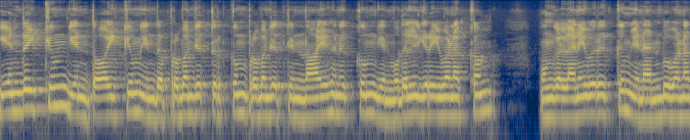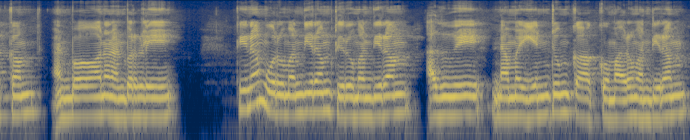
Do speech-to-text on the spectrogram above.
எந்தைக்கும் என் தாய்க்கும் இந்த பிரபஞ்சத்திற்கும் பிரபஞ்சத்தின் நாயகனுக்கும் என் முதல் இறை வணக்கம் உங்கள் அனைவருக்கும் என் அன்பு வணக்கம். அன்பான நண்பர்களே தினம் ஒரு மந்திரம் திருமந்திரம். அதுவே நம்மை என்றும் காக்கும் அருமந்திரம்.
